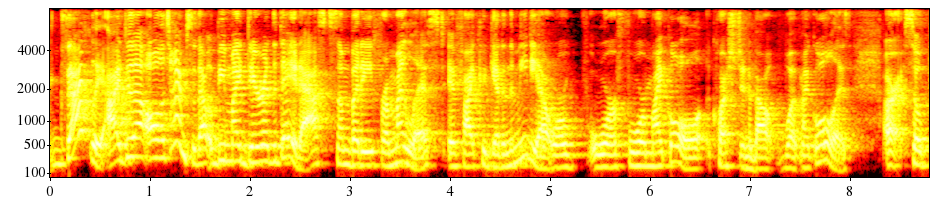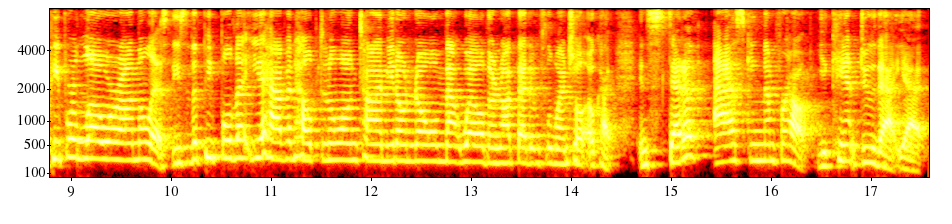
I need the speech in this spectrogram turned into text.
exactly i do that all the time so that would be my dare of the day to ask somebody from my list if i could get in the media or or for my goal a question about what my goal is all right so people are lower on the list these are the people that you haven't helped in a long time you don't know them that well they're not that influential okay instead of asking them for help you can't do that yet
